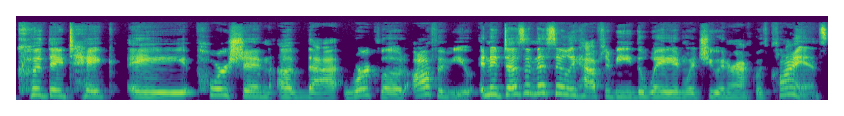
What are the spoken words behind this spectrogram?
could they take a portion of that workload off of you? And it doesn't necessarily have to be the way in which you interact with clients.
